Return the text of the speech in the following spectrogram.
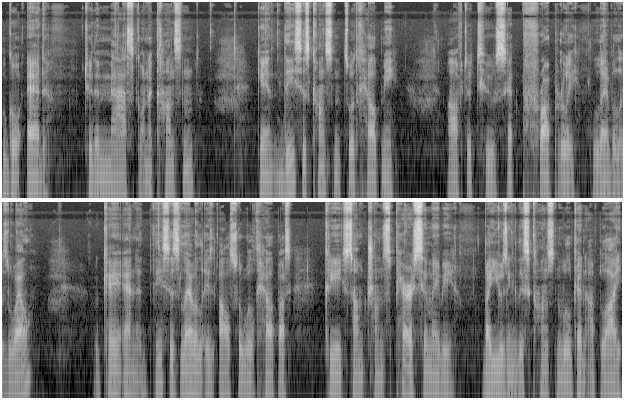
We'll go add to the mask on a constant. Again, this is constant what help me after to set properly level as well. Okay, and this is level is also will help us create some transparency maybe by using this constant we can apply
